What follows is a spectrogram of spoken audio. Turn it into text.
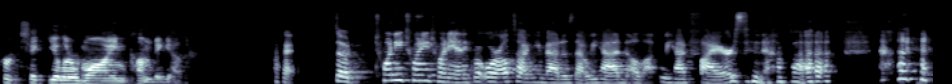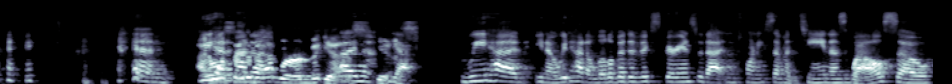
particular wine come together? Okay. So 2020, 2020, I think what we're all talking about is that we had a lot, we had fires in Napa. and I don't want to say the a, bad word, but yes, yes. Yeah. We had, you know, we'd had a little bit of experience with that in 2017 as well. So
